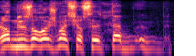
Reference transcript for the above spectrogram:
Alors nous ont rejoint sur ce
